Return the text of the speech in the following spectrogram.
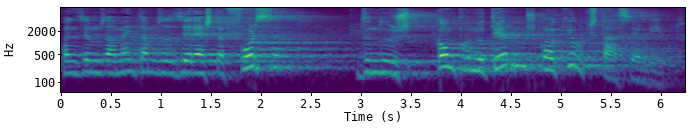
Quando dizemos amém, estamos a dizer esta força de nos comprometermos com aquilo que está a ser dito.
